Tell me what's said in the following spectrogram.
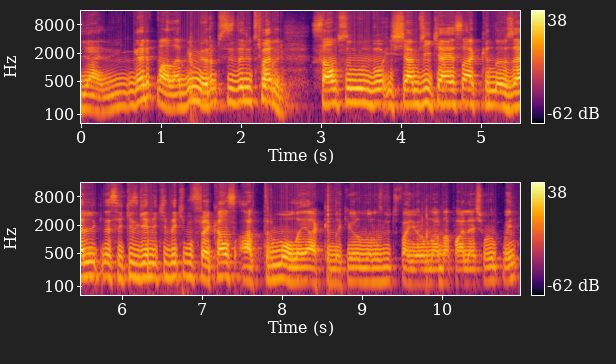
Yani garip vallahi bilmiyorum. Siz de lütfen garip. Samsung'un bu işlemci hikayesi hakkında özellikle 8 Gen 2'deki bu frekans arttırma olayı hakkındaki yorumlarınızı lütfen yorumlarda paylaşmayı unutmayın.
